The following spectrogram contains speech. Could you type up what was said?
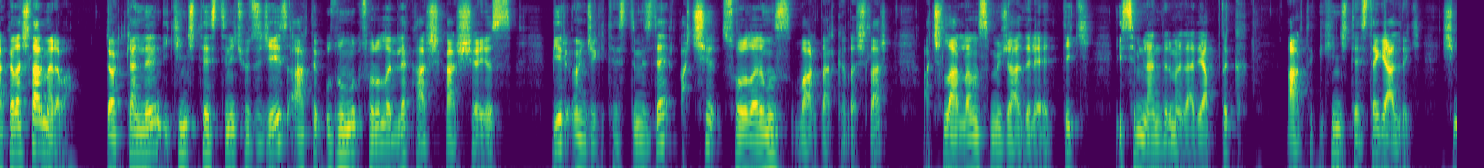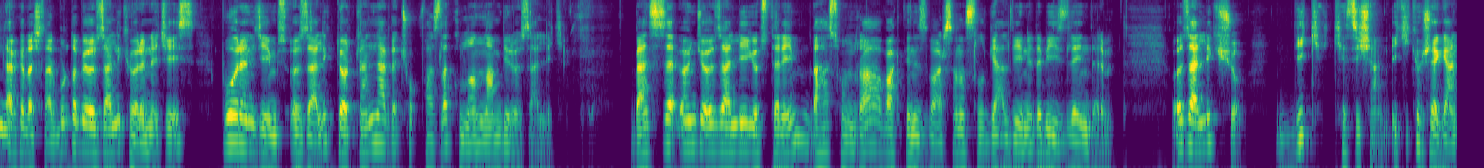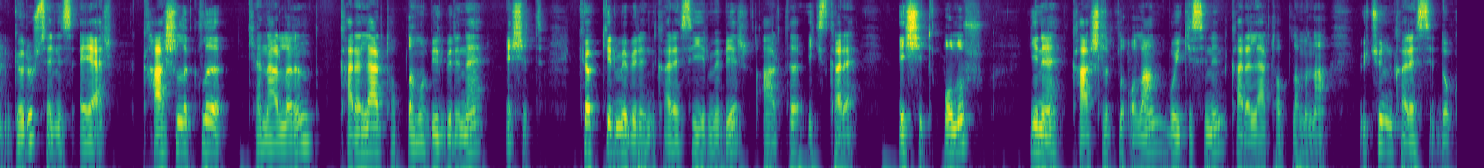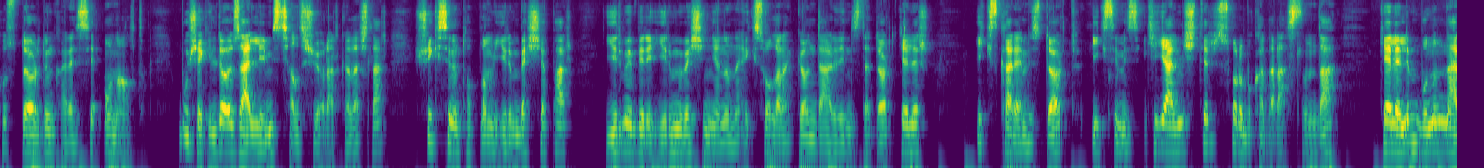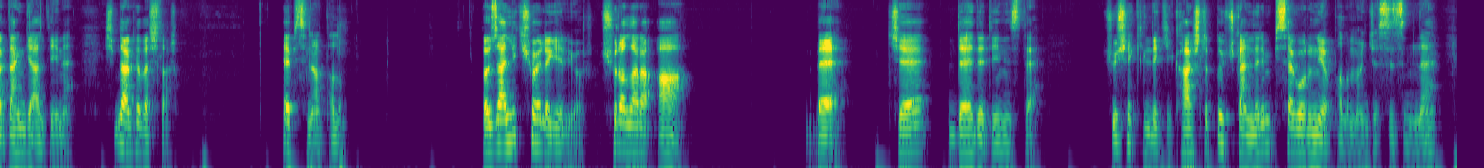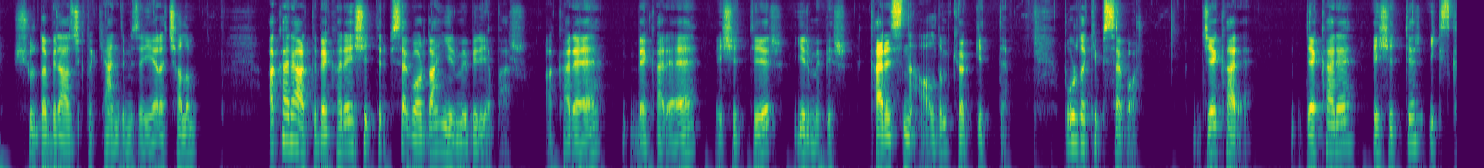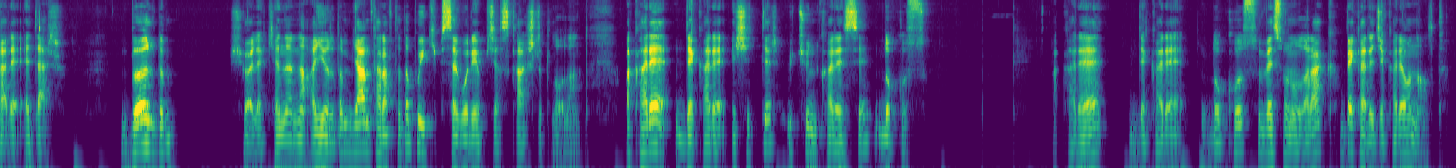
Arkadaşlar merhaba. Dörtgenlerin ikinci testini çözeceğiz. Artık uzunluk sorularıyla karşı karşıyayız. Bir önceki testimizde açı sorularımız vardı arkadaşlar. Açılarla nasıl mücadele ettik? İsimlendirmeler yaptık. Artık ikinci teste geldik. Şimdi arkadaşlar burada bir özellik öğreneceğiz. Bu öğreneceğimiz özellik dörtgenlerde çok fazla kullanılan bir özellik. Ben size önce özelliği göstereyim. Daha sonra vaktiniz varsa nasıl geldiğini de bir izleyin derim. Özellik şu. Dik kesişen iki köşegen görürseniz eğer karşılıklı kenarların kareler toplamı birbirine eşit. Kök 21'in karesi 21 artı x kare eşit olur. Yine karşılıklı olan bu ikisinin kareler toplamına 3'ün karesi 9, 4'ün karesi 16. Bu şekilde özelliğimiz çalışıyor arkadaşlar. Şu ikisinin toplamı 25 yapar. 21'i 25'in yanına eksi olarak gönderdiğinizde 4 gelir. x karemiz 4, x'imiz 2 gelmiştir. Soru bu kadar aslında. Gelelim bunun nereden geldiğine. Şimdi arkadaşlar hepsini atalım. Özellik şöyle geliyor. Şuralara A, B, C, D dediğinizde şu şekildeki karşılıklı üçgenlerin Pisagor'unu yapalım önce sizinle. Şurada birazcık da kendimize yer açalım. A kare artı B kare eşittir Pisagor'dan 21 yapar. A kare, B kare eşittir 21. Karesini aldım kök gitti. Buradaki Pisagor. C kare, D kare eşittir X kare eder. Böldüm. Şöyle kenarına ayırdım. Yan tarafta da bu iki Pisagor yapacağız karşılıklı olan. A kare, D kare eşittir 3'ün karesi 9. A kare, D kare 9 ve son olarak B kare, C kare 16.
